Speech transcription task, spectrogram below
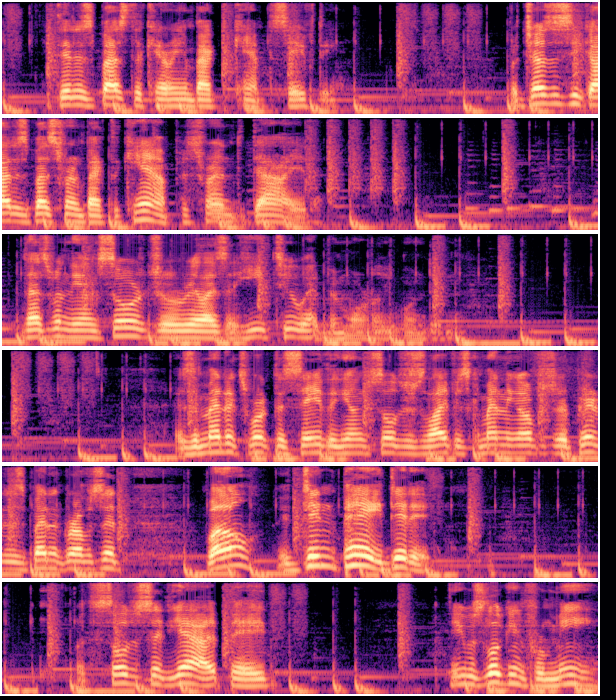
He did his best to carry him back to camp to safety. But just as he got his best friend back to camp, his friend died. That's when the young soldier realized that he too had been mortally wounded. As the medics worked to save the young soldier's life, his commanding officer appeared at his bed and gruffly said, Well, it didn't pay, did it? But the soldier said, Yeah, it paid. He was looking for me.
